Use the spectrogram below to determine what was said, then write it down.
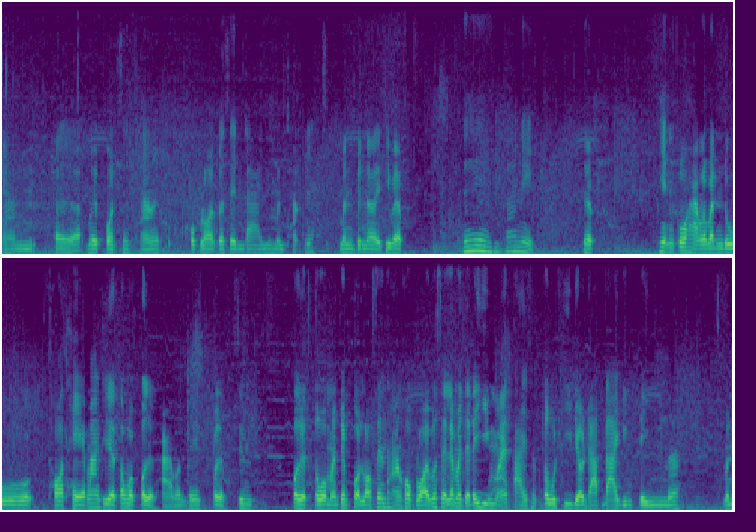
การเอ่อไม่ปลดเส้นทางให้ครบร้อยเปอร์เซ็นต์ได้นี่มันทั้งมันเป็นอะไรที่แบบเอ้ยน่าเน็ตแบบเห็นโกฮังแล้วมันดูท้อแท้มากที่จะต้องมาเปิดหามันเพื่อเปิดซึ่ง เปิดตัวมันจนปลดล็อกเส้นทางครบร้อยเปอร์เซ็นแล้วมันจะได้ยิงไม้ตายศัตรูทีเดียวดับได้จริงๆนะ มัน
